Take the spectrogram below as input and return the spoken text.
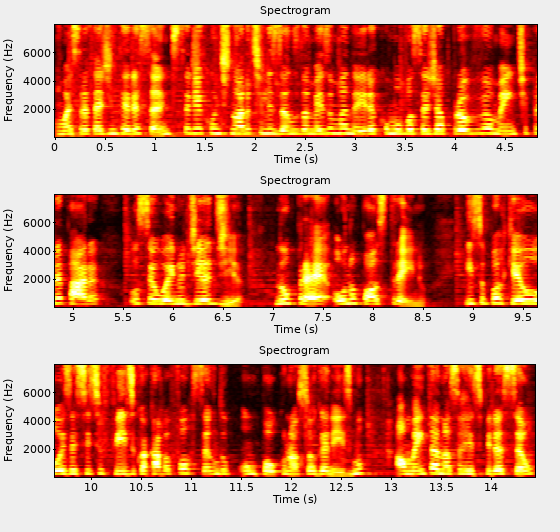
uma estratégia interessante seria continuar utilizando da mesma maneira como você já provavelmente prepara o seu whey no dia a dia, no pré ou no pós-treino. Isso porque o exercício físico acaba forçando um pouco o nosso organismo, aumenta a nossa respiração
